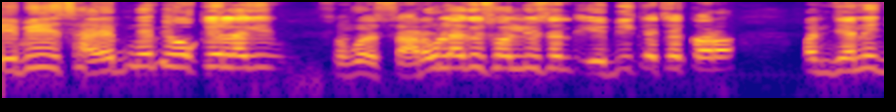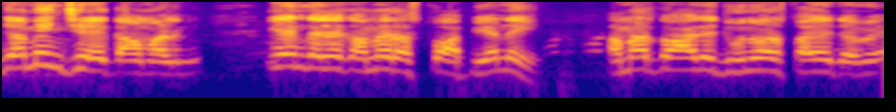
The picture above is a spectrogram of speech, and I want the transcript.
એ બી સાહેબને બી ઓકે લાગ્યું. સારું લાગ્યું સોલ્યુશન એ બી કે છે કરો. પણ જેની જમીન છે ગામવાળાની એમ કહે છે કે અમે રસ્તો આપીએ નહીં. અમારે તો આ જે જૂનો રસ્તો આવે છે, અમે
